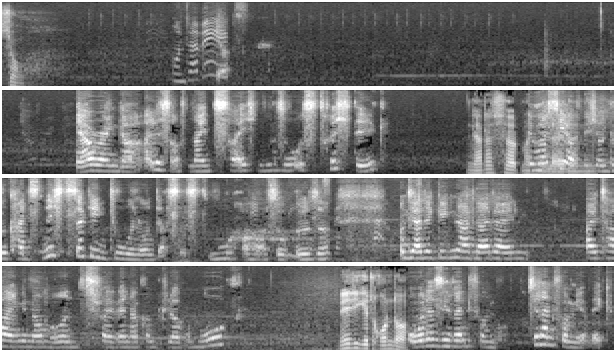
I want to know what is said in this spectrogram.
So. Unterwegs. Ja, Ranger, alles auf mein Zeichen. So ist richtig. Ja, das hört man Du hier hörst sie leider auf mich nicht. und du kannst nichts dagegen tun und das ist muhaha, so böse. Und ja, der Gegner hat leider einen Altar eingenommen und Shyvana kommt glaube ich hoch. Nee, die geht runter. Oder sie rennt von sie rennt von mir weg.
